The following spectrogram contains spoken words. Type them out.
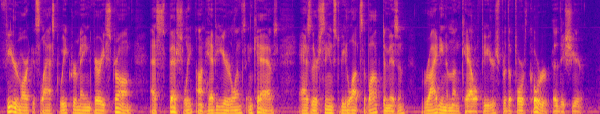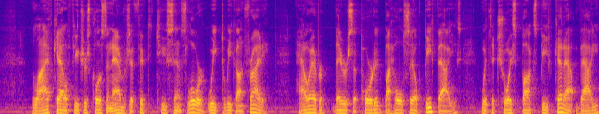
feeder markets last week remained very strong, especially on heavy yearlings and calves, as there seems to be lots of optimism riding among cattle feeders for the fourth quarter of this year. Live cattle futures closed an average of 52 cents lower week to week on Friday. However, they were supported by wholesale beef values, with the choice box beef cutout value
